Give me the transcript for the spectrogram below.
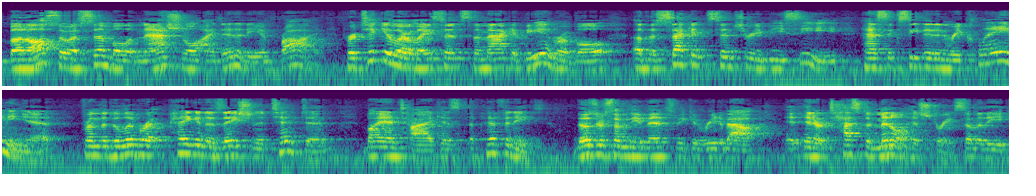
but also a symbol of national identity and pride, particularly since the Maccabean revolt of the second century BC has succeeded in reclaiming it from the deliberate paganization attempted by Antiochus Epiphanes. Those are some of the events we can read about in intertestamental history, some of the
